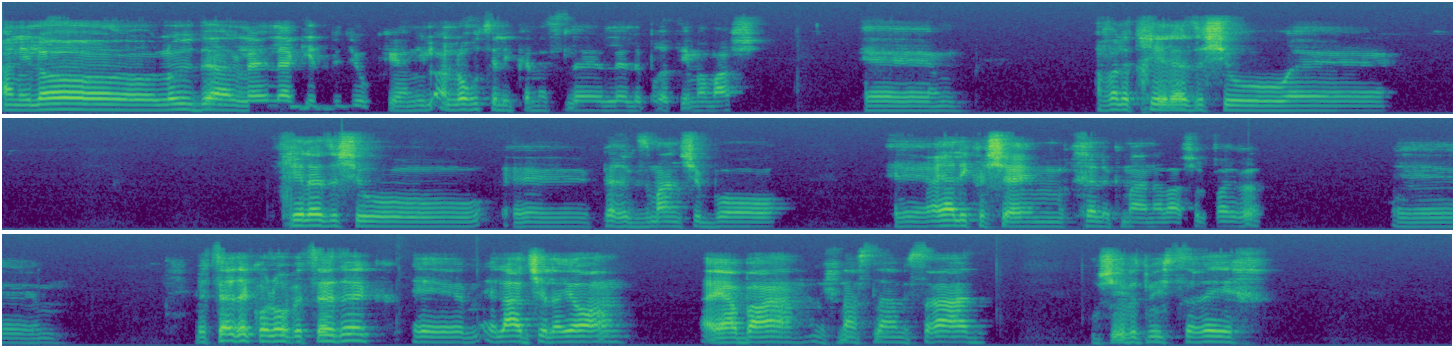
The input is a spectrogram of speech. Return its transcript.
אני לא, לא יודע להגיד בדיוק, אני, אני לא רוצה להיכנס ל, ל, לפרטים ממש, אמ, אבל התחיל איזשהו, אה, התחיל איזשהו אה, פרק זמן שבו אה, היה לי קשה עם חלק מההנהלה של פייבר. אמ, בצדק או לא בצדק, אלעד של היום היה בא, נכנס למשרד, מושיב את מי שצריך,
